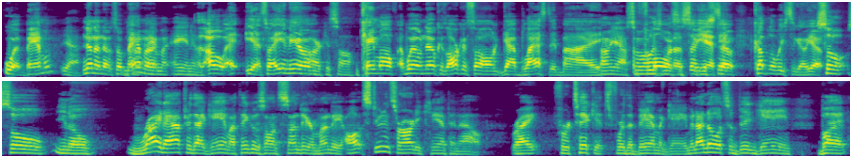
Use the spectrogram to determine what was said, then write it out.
What Bama? Yeah. No, no, no. So Bama, Bama, A&M. Oh, A- yeah. So A and M, Arkansas. came off. Well, no, because Arkansas got blasted by. Oh, yeah, so Florida. So yeah, State. so a couple of weeks ago, yeah. So, so you know, right after that game, I think it was on Sunday or Monday. All students are already camping out, right, for tickets for the Bama game. And I know it's a big game, but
